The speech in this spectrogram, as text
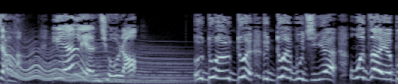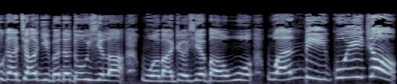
下了，连连求饶。呃，对对，对不起，我再也不敢抢你们的东西了。我把这些宝物完璧归赵，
